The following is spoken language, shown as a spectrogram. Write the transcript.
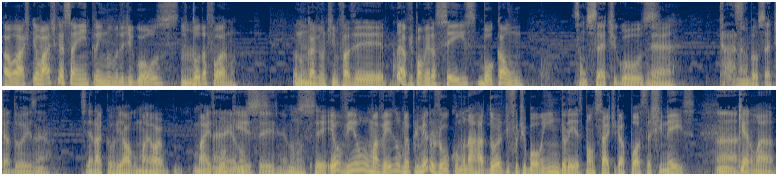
Eu acho, eu acho que essa entra em número de gols de Hum. toda forma. Eu nunca vi um time fazer. É, eu vi Palmeiras 6, Boca 1. São 7 gols. É. Caramba, é o 7x2, né? Será que eu vi algo maior? Mais gol É, que eu não isso? sei, eu não, Não sei. sei. Eu vi uma vez o meu primeiro jogo como narrador de futebol em inglês para um site de aposta chinês, Ah. que era uma.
